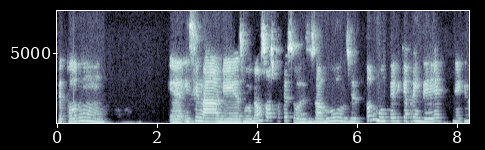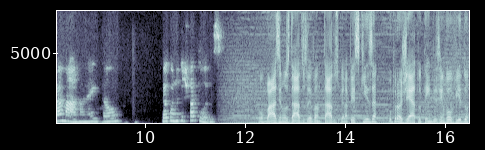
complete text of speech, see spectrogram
ter todo um é, ensinar mesmo, não só os professores, os alunos, todo mundo teve que aprender meio que na marra, né? Então, foi um conjunto de fatores. Com base nos dados levantados pela pesquisa, o projeto tem desenvolvido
